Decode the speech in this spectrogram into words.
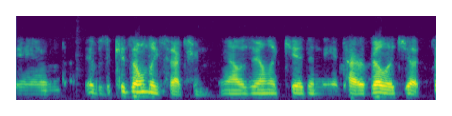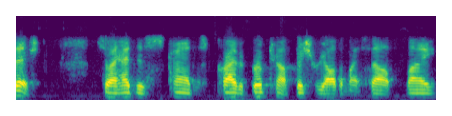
and it was a kids only section, and I was the only kid in the entire village that fished. So I had this kind of this private brook trout fishery all to myself. My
